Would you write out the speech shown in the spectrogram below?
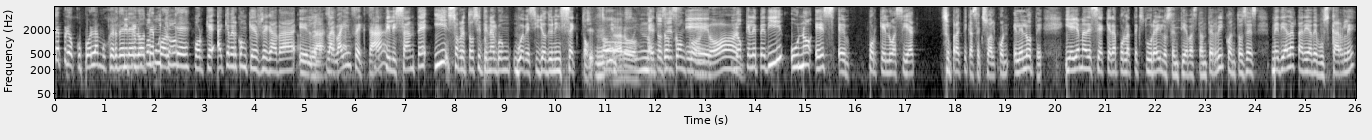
te preocupó la mujer del elote? ¿Por qué? Porque hay que ver con qué es regada el, La- la se va a infectar. Fertilizante y sobre todo si tiene algún huevecillo de un insecto. no, Claro. no. Entonces, Entonces, con eh, condón. lo que le pedí, uno es eh, porque lo hacía su práctica sexual con el elote. Y ella me decía que era por la textura y lo sentía bastante rico. Entonces me di a la tarea de buscarle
